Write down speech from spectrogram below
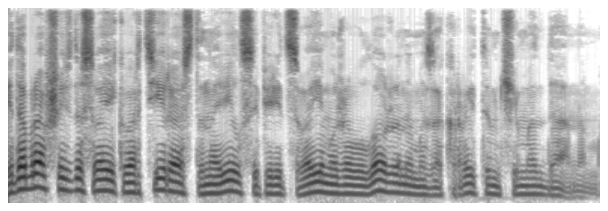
и, добравшись до своей квартиры, остановился перед своим уже уложенным и закрытым чемоданом.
